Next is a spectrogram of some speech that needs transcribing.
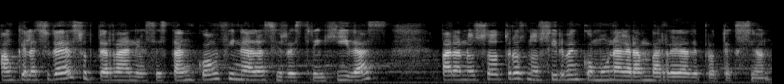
Aunque las ciudades subterráneas están confinadas y restringidas, para nosotros nos sirven como una gran barrera de protección.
